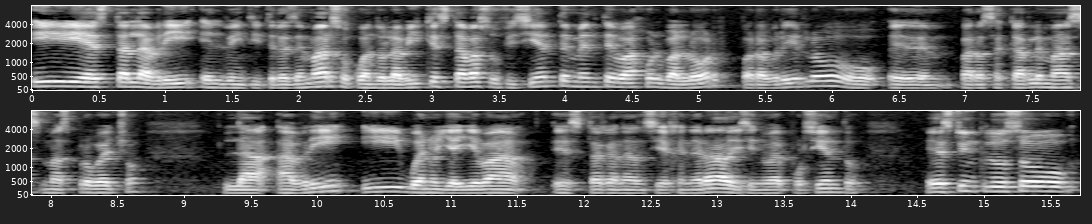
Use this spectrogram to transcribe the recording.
Y esta la abrí el 23 de marzo, cuando la vi que estaba suficientemente bajo el valor para abrirlo o eh, para sacarle más, más provecho. La abrí y bueno, ya lleva esta ganancia generada, 19%. Esto incluso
